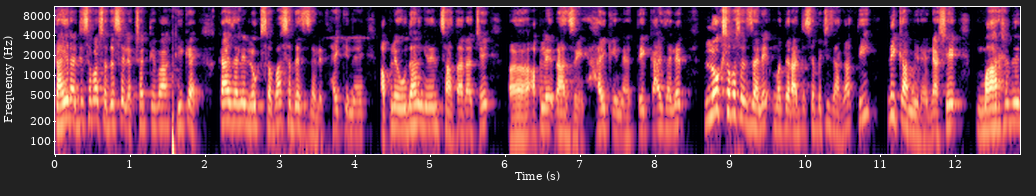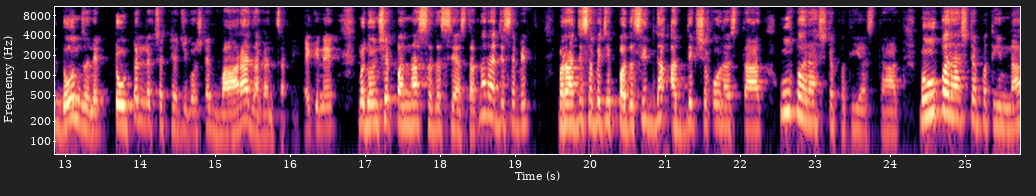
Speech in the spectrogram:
काही राज्यसभा सदस्य लक्षात ठेवा ठीक आहे. काय झाले? लोकसभा सदस्य झालेत हाय की नाही? आपले उदाहरण घेतील साताराचे आपले राजे हाय की नाही? ते काय झालेत? लोकसभा सदस्य झाले मग राज्यसभेची जागा ती रिकामी राहिली. असे महाराष्ट्रातले दोन जण आहेत. टोटल लक्षात ठेवायची गोष्ट आहे बारा जागांसाठी आहे की नाही? मग दोनशे पन्नास सदस्य असतात ना राज्यसभेत. मग राज्यसभेचे पदसिद्ध अध्यक्ष कोण असतात? उपराष्ट्रपती असतात. मग उपराष्ट्रपतींना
